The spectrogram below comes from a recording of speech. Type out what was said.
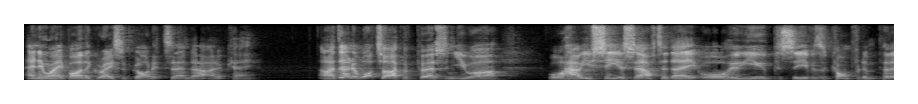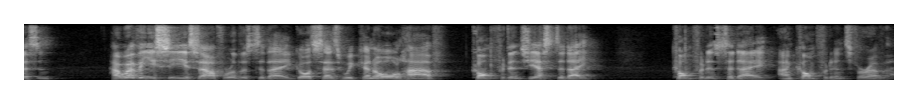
Anyway, by the grace of God, it turned out okay. And I don't know what type of person you are or how you see yourself today or who you perceive as a confident person. However, you see yourself or others today, God says we can all have confidence yesterday, confidence today, and confidence forever.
